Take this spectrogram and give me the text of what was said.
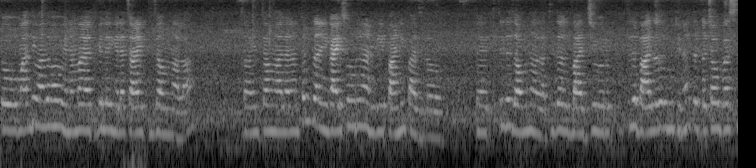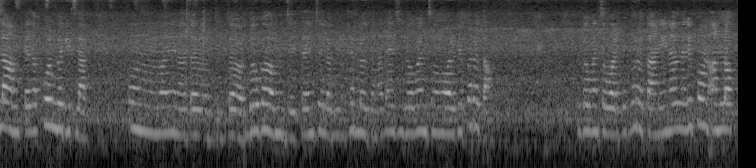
तो माझी माझा भाऊ आहे ना मळ्यात गेले गेला चाळीत जाऊन आला. चाळीत जाऊन आल्यानंतर त्यांनी गाई सोडून आणली पाणी पाजलं. तर तिथे जाऊन आला. तिथं बाजीवर तिथं बाज होती ना तर त्याच्यावर बसला आम्ही त्याचा फोन बघितला. फोनमध्ये ना तर तिथं दोघं म्हणजे त्यांचं लग्न ठरलं होतं ना त्यांचं दोघांचं वॉलपेपर होता. दोघांचा वॉलपेपर होता आणि ना फोन अनलॉक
